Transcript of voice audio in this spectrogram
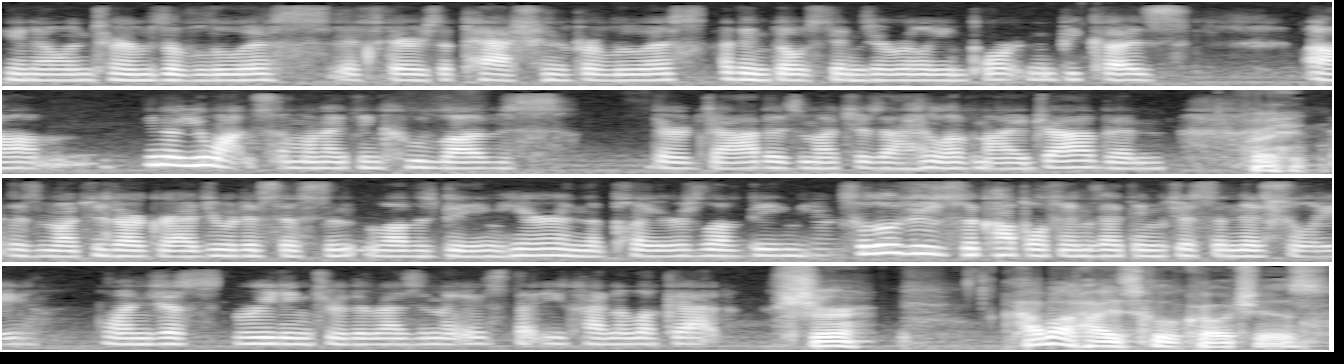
you know, in terms of Lewis, if there's a passion for Lewis. I think those things are really important because, um, you know, you want someone I think who loves their job as much as I love my job and right. as much as our graduate assistant loves being here and the players love being here. So those are just a couple things I think just initially when just reading through the resumes that you kind of look at. Sure. How about high school coaches?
